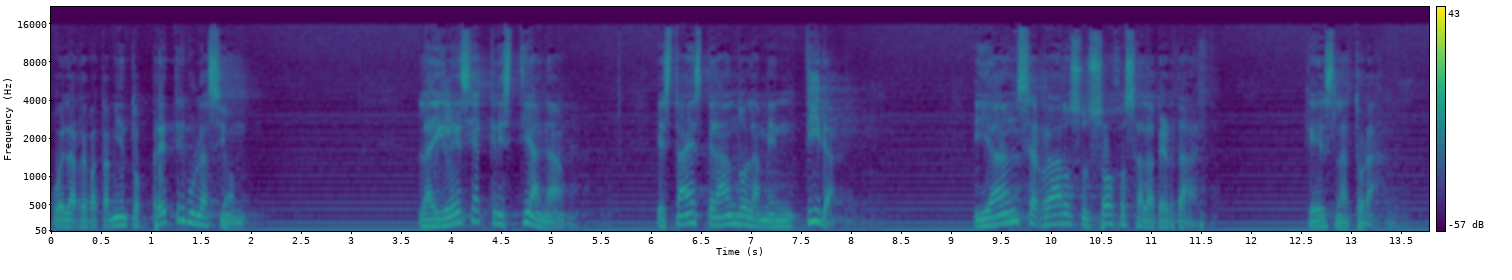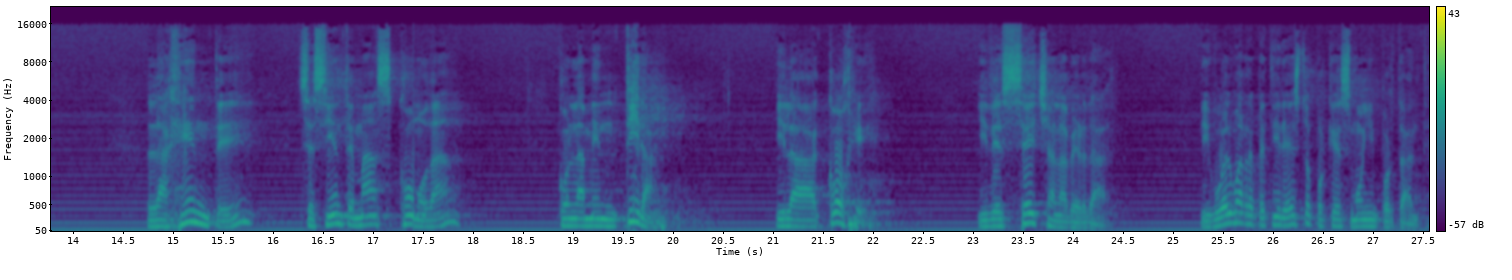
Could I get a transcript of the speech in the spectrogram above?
o el arrebatamiento pretribulación, la iglesia cristiana está esperando la mentira y han cerrado sus ojos a la verdad, que es la Torah. La gente se siente más cómoda con la mentira y la acoge y desecha la verdad. Y vuelvo a repetir esto porque es muy importante.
